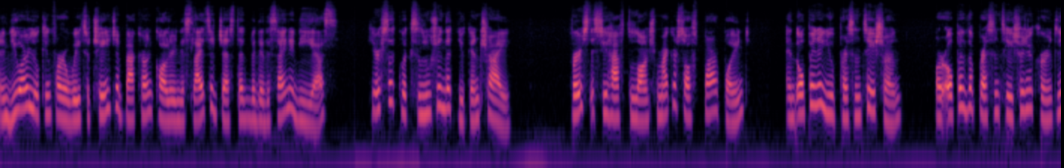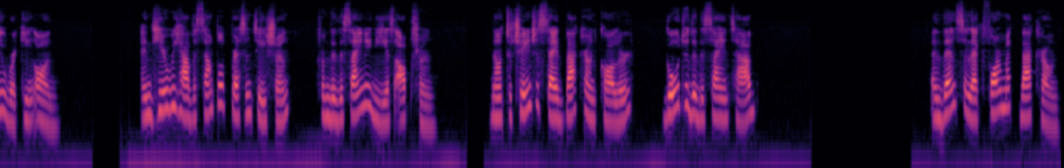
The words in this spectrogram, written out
and you are looking for a way to change the background color in the slide suggested by the design ideas, here's a quick solution that you can try. First is you have to launch Microsoft PowerPoint and open a new presentation or open the presentation you're currently working on. And here we have a sample presentation from the Design Ideas option. Now to change the slide background color, go to the Design tab and then select Format Background.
